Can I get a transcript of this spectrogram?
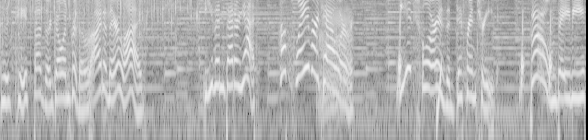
Those taste buds are going for the ride of their lives. Even better yet, a flavor tower! Each floor is a different treat. Boom, baby!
